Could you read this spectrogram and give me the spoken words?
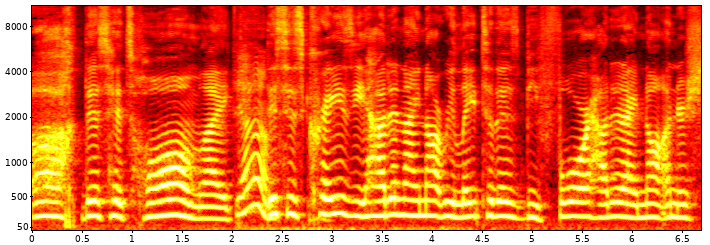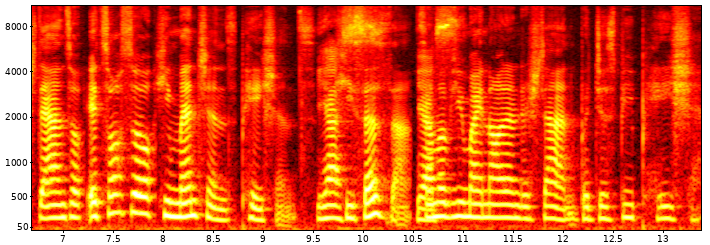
ugh, this hits home. Like, Yeah. this is crazy. How did I not relate to this before? How did I not understand? So it's also, he mentions patience. Yes. He says that. Some of you might not understand, but just be patient.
